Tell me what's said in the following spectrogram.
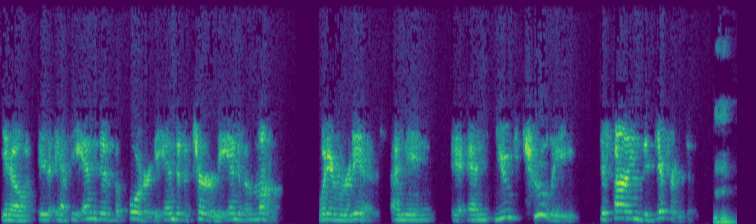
you know, at the end of a quarter, the end of a term, the end of a month, whatever it is. I mean, and you've truly define the differences. Mm-hmm.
